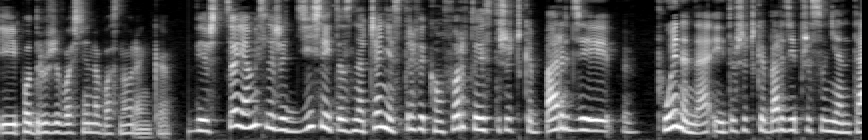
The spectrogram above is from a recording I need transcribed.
i podróży właśnie na własną rękę? Wiesz co, ja myślę, że dzisiaj to znaczenie strefy komfortu jest troszeczkę bardziej płynne i troszeczkę bardziej przesunięte,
